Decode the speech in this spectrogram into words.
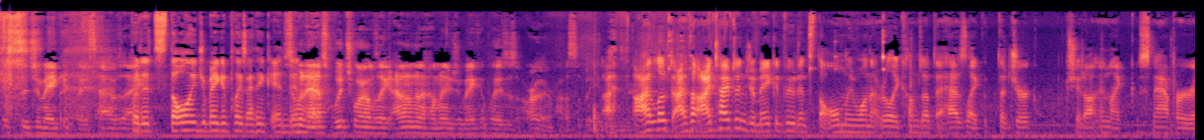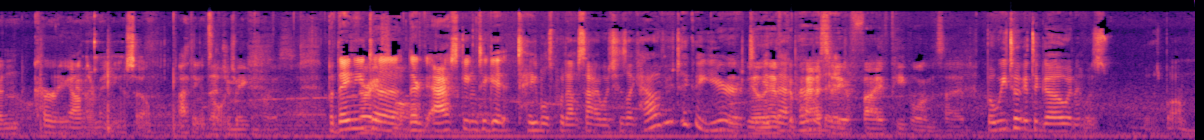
It's the Jamaican place. I was like, But it's the only Jamaican place I think in Someone Denver. asked which one. I was like, I don't know how many Jamaican places are there possibly. in I, Denver. I looked. I thought I typed in Jamaican food. and It's the only one that really comes up that has like the jerk shit on and like snapper and oh, curry on their menu. So I think it's that all Jamaican place. But they need Very to. small. They're asking to get tables put outside, which is like, how have you take a year They to only get have that capacity permitted? of five people inside. But we took it to go, and it was it was bomb.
